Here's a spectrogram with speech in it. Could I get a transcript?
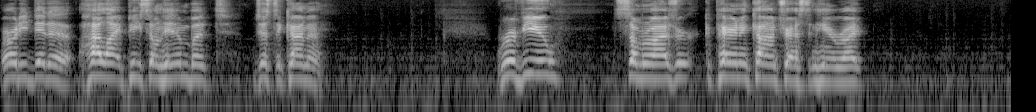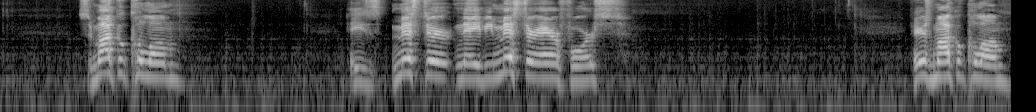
Colum, already did a highlight piece on him, but just to kind of review, summarizer, comparing and contrasting here, right? So Michael Colum, he's Mr. Navy, Mr. Air Force. Here's Michael Colum.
